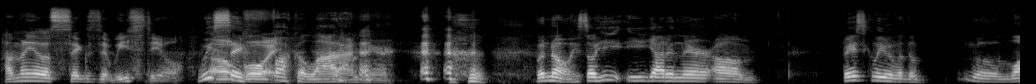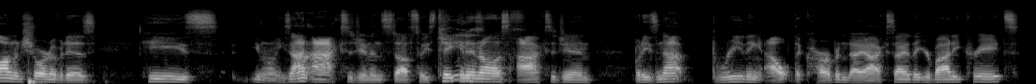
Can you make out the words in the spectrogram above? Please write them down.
how many of those cigs did we steal? We oh, say boy. fuck a lot on here. but no, so he he got in there. Um, basically, the, the long and short of it is, he's you know he's on oxygen and stuff, so he's taking in all this oxygen, but he's not breathing out the carbon dioxide that your body creates.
